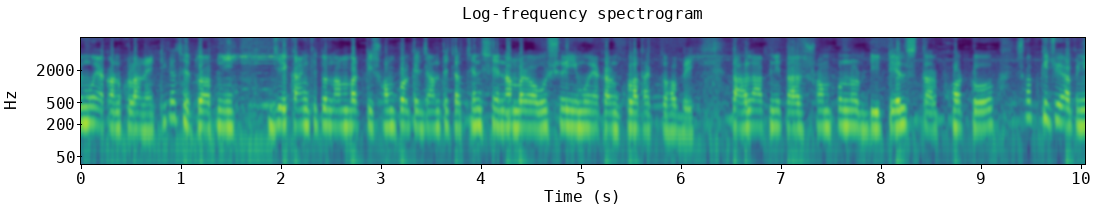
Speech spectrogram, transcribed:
ইমো অ্যাকাউন্ট খোলা নেই, ঠিক আছে? তো আপনি যে কাঙ্ক্ষিত নাম্বারটি সম্পর্কে জানতে চাচ্ছেন সেই নাম্বারে অবশ্যই ইমো অ্যাকাউন্ট খোলা থাকতে হবে। তাহলে আপনি তার সম্পূর্ণ ডিটেলস তার ফটো সব কিছুই আপনি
